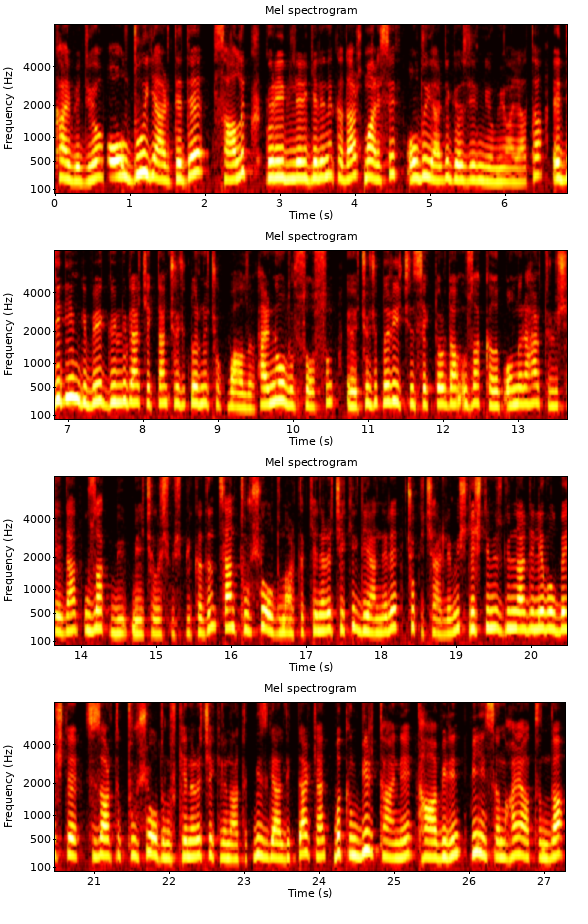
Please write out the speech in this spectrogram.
kaybediyor. Olduğu yerde de sağlık görevlileri gelene kadar maalesef olduğu yerde gözlerini yumuyor hayata. E, dediğim gibi Güllü gerçekten çocuklarına çok bağlı. Her ne olursa olsun e, çocukları için sektörden uzak kalıp onları her türlü şeyden uzak büyütmeye çalışmış bir kadın. Sen turşu oldun artık kenara çekil diyenlere çok içerlemiş. Geçtiğimiz günlerde Level 5'te siz artık turşu oldunuz kenara çekilin artık biz geldik derken bakın bir tane tabirin bir insanın hayatında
